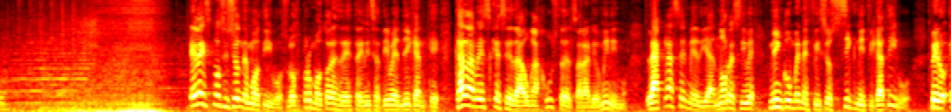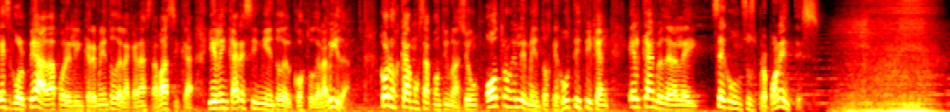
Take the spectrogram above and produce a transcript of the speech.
En la exposición de motivos, los promotores de esta iniciativa indican que cada vez que se da un ajuste del salario mínimo, la clase media no recibe ningún beneficio significativo, pero es golpeada por el incremento de la canasta básica y el encarecimiento del costo de la vida. Conozcamos a continuación otros elementos que justifican el cambio de la ley según sus proponentes.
